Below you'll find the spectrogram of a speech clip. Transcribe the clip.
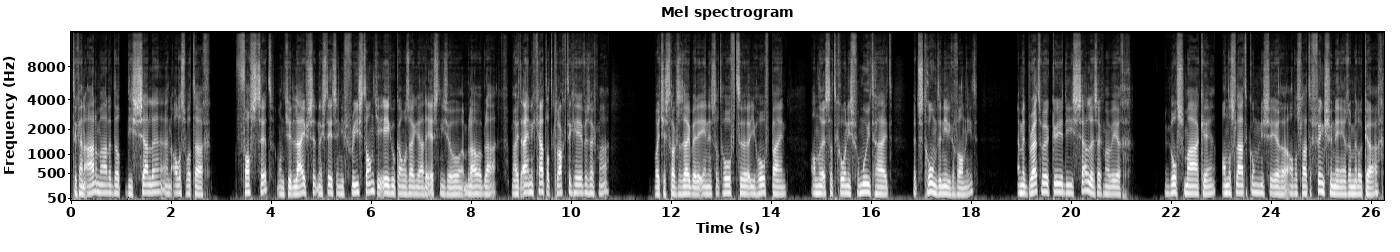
te, gaan ademhalen, dat die cellen en alles wat daar vast zit, want je lijf zit nog steeds in die freestand, je ego kan wel zeggen, ja, dat is niet zo, en bla bla bla. Maar uiteindelijk gaat dat klachten geven, zeg maar. Wat je straks al zei, bij de ene is dat hoofd, uh, je hoofdpijn, andere is dat chronisch vermoeidheid. Het stroomt in ieder geval niet. En met breathwork kun je die cellen, zeg maar, weer losmaken, anders laten communiceren, anders laten functioneren met elkaar.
